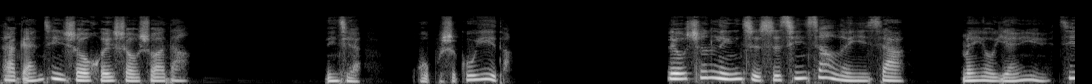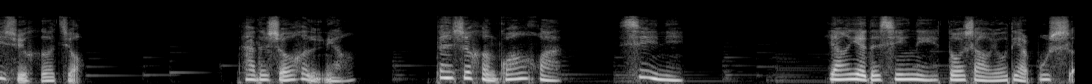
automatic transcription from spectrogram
他赶紧收回手，说道：“林姐，我不是故意的。”刘春玲只是轻笑了一下，没有言语，继续喝酒。他的手很凉，但是很光滑，细腻。杨野的心里多少有点不舍，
